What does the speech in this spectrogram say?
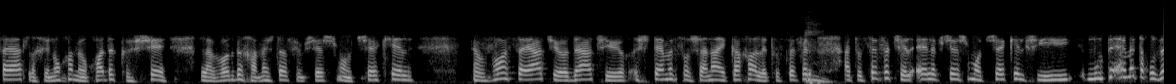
סייעת לחינוך המיוחד הקשה, לעבוד ב-5,600 שקל? תבוא סייעת שיודעת ש-12 שנה ייקח לה לתוספת, התוספת של 1,600 שקל שהיא מותאמת אחוזי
